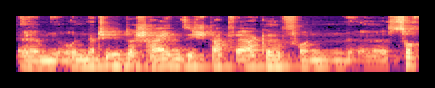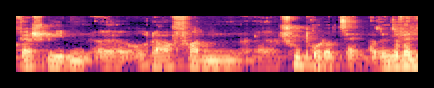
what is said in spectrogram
Ähm, und natürlich unterscheiden sich Stadtwerke von äh, Software-Schmieden äh, oder von Schuhproduzenten. Also insofern,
